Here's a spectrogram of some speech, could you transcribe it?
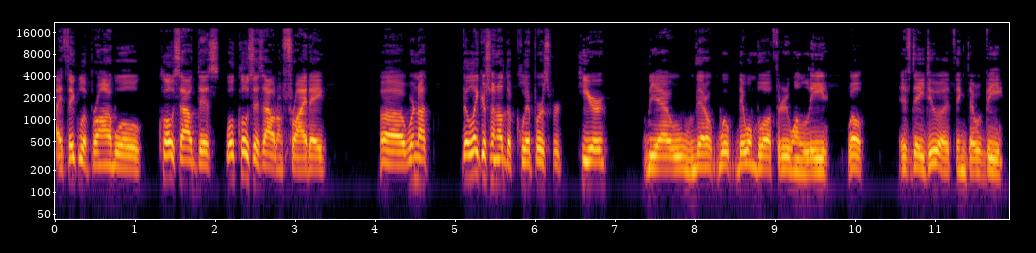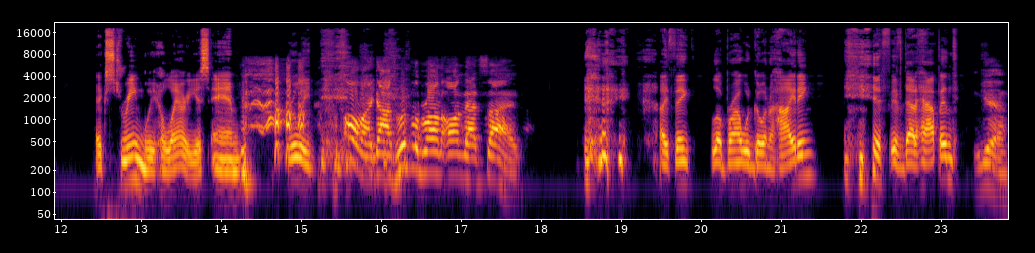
I think LeBron will close out this. We'll close this out on Friday. Uh, we're not, the Lakers are not the Clippers for here yeah, they they won't blow a three-one lead. Well, if they do, I think that would be extremely hilarious and really. oh my gosh, with LeBron on that side, I think LeBron would go into hiding if if that happened. Yeah.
